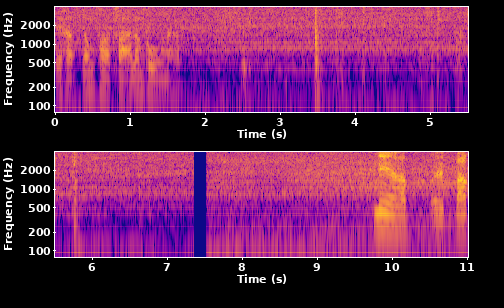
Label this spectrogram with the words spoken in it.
นี่ครับ ต้องถอดฝาลำโพงนะครับนี่ครับไอ้ปลั๊ก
